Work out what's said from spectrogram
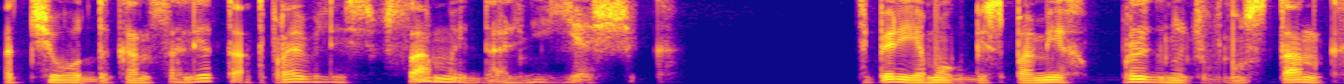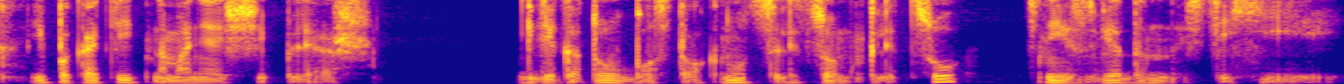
отчего до конца лета отправились в самый дальний ящик. Теперь я мог без помех прыгнуть в «Мустанг» и покатить на манящий пляж, где готов был столкнуться лицом к лицу с неизведанной стихией.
